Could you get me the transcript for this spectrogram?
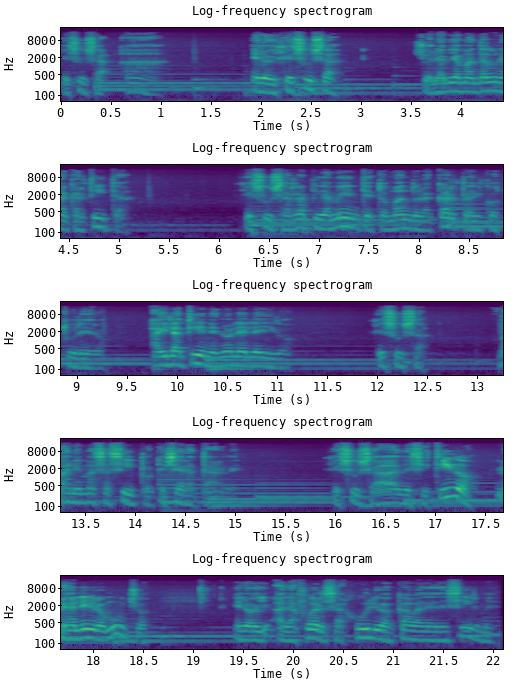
Jesús, ah. Eloy, Jesús, yo le había mandado una cartita. Jesús rápidamente tomando la carta del costurero. Ahí la tiene, no la he leído. Jesús, vale más así porque ya era tarde. Jesús ha desistido. Me alegro mucho. Eloy, a la fuerza, Julio acaba de decirme.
